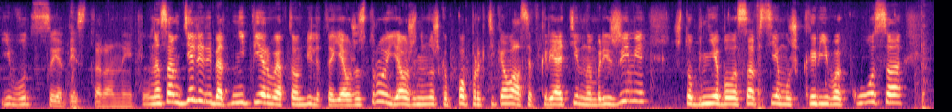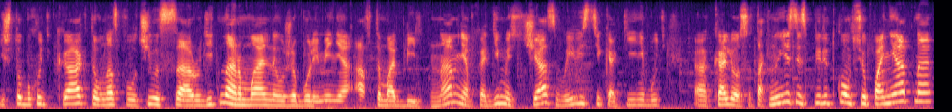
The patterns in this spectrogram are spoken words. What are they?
и вот с этой стороны. На самом деле, ребят, не первый автомобиль это я уже строю, я уже немножко попрактиковался в креативном режиме, чтобы не было совсем уж криво-косо, и чтобы хоть как-то у нас получилось соорудить нормальный уже более-менее автомобиль. Нам необходимо сейчас вывести какие-нибудь э, колеса. Так, ну если с передком все понятно,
